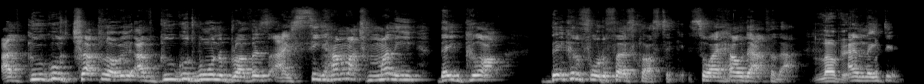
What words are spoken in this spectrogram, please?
I've Googled Chuck Lorre, I've Googled Warner Brothers, I see how much money they got. They could afford a first class ticket. So I held out for that. Love it. And they did.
